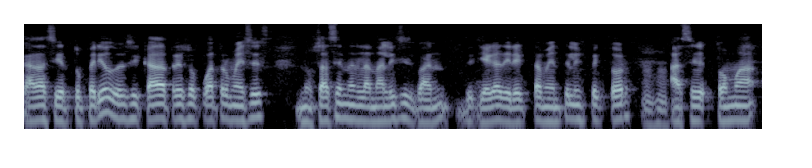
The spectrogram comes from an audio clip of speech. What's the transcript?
cada cierto periodo, es decir, cada tres o cuatro meses nos hacen el análisis, van, llega directamente el inspector hace, toma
